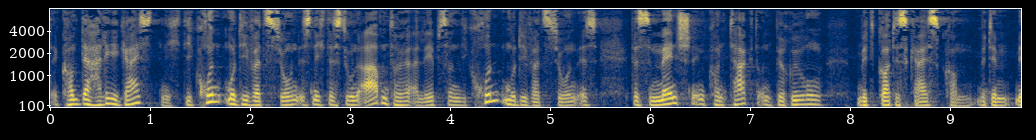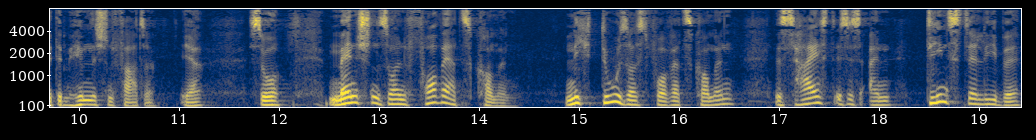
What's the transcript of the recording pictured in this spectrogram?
da kommt der Heilige Geist nicht. Die Grundmotivation ist nicht, dass du ein Abenteuer erlebst, sondern die Grundmotivation ist, dass Menschen in Kontakt und Berührung mit Gottes Geist kommen, mit dem, mit dem himmlischen Vater. Ja, so Menschen sollen vorwärts kommen. Nicht du sollst vorwärts kommen. Das heißt, es ist ein Dienst der Liebe,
